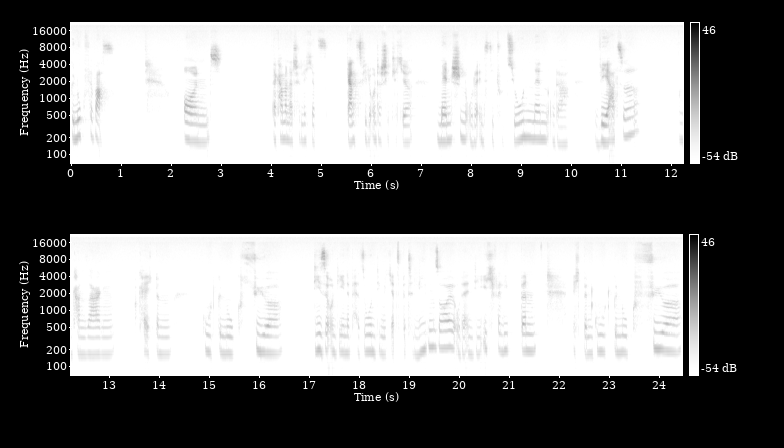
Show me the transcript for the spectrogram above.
Genug für was? Und da kann man natürlich jetzt ganz viele unterschiedliche Menschen oder Institutionen nennen oder Werte. Man kann sagen, okay, ich bin gut genug für diese und jene Person, die mich jetzt bitte lieben soll oder in die ich verliebt bin. Ich bin gut genug für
